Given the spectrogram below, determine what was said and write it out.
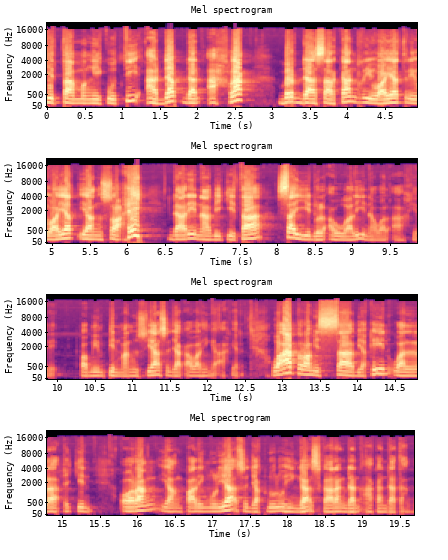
kita mengikuti adab dan akhlak berdasarkan riwayat-riwayat yang sahih dari Nabi kita Sayyidul Awwalina wal Akhirin. Pemimpin manusia sejak awal hingga akhir. Wa akramis sabiqin wal lahikin orang yang paling mulia sejak dulu hingga sekarang dan akan datang.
